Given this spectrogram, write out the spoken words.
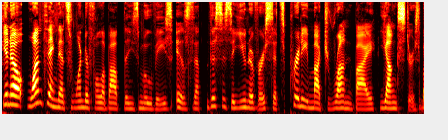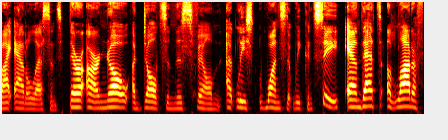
You know, one thing that's wonderful about these movies is that this is a universe that's pretty much run by youngsters, by adolescents. There are no adults in this film, at least ones that we can see. And that's a lot of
